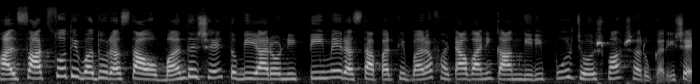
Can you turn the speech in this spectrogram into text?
હાલ સાતસોથી વધુ રસ્તાઓ બંધ છે તો બીઆરઓની ટીમે રસ્તા પરથી બરફ હટાવવાની કામગીરી પૂરજોશમાં શરૂ કરી છે.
